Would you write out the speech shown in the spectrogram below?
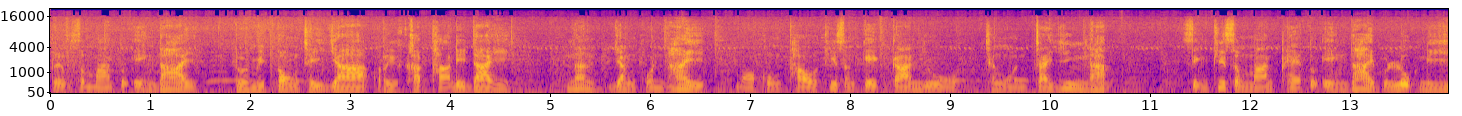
เริ่มสมานตัวเองได้ โดยไม่ต้องใช้ยาหรือคาถาใดๆ นั่นยังผลให้หมอคงเทาที่สังเกตการอยู่ชงนใจยิ่งนัก สิ่งที่สมานแผลตัวเองได้บนโลกนี้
